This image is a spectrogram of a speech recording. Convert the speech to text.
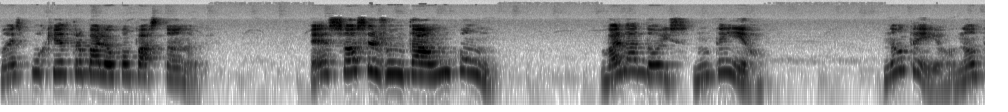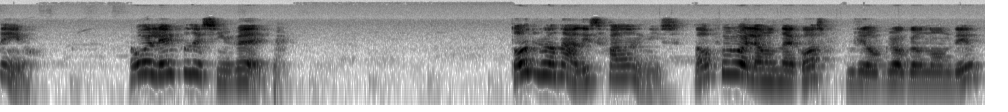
mas porque ele trabalhou com Pastana. É só você juntar um com um. Vai dar dois, não tem erro. Não tem erro, não tem erro. Eu olhei e falei assim, velho. Todo jornalista falando nisso. Aí eu fui olhar uns negócios, joguei o nome dele.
